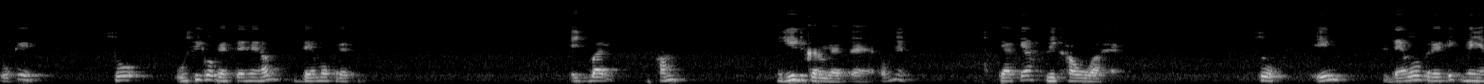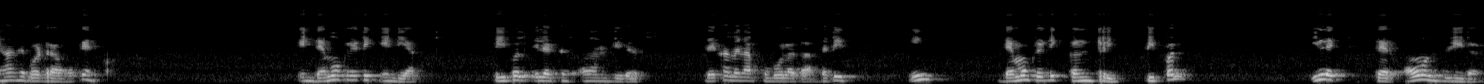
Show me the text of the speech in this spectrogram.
Okay. So, उसी को कहते हैं हम डेमोक्रेसी एक बार हम रीड कर लेते हैं ओके क्या क्या लिखा हुआ है? सो इन डेमोक्रेटिक मैं यहाँ से पढ़ रहा हूँ okay in democratic India people elect on leaders देखा मैंने आपको बोला था that is in democratic country people elect their own leader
